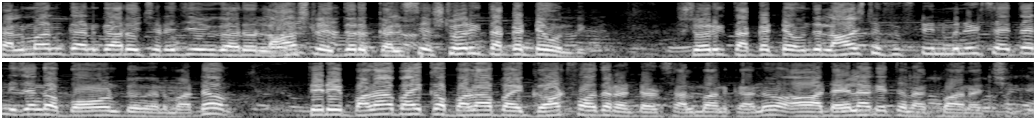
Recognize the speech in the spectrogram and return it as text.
సల్మాన్ ఖాన్ గారు చిరంజీవి గారు లాస్ట్లో ఇద్దరు కలిసి స్టోరీకి తగ్గట్టే ఉంది. స్టోరీకి తగ్గట్టే ఉంది. లాస్ట్ ఫిఫ్టీన్ మినిట్స్ అయితే నిజంగా బాగుంటుంది అనమాట తెరే బడా బాయ్ కా బడా బాయ్ గాడ్ ఫాదర్ అంటాడు సల్మాన్ ఖాన్. ఆ డైలాగ్ అయితే నాకు బాగా నచ్చింది.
